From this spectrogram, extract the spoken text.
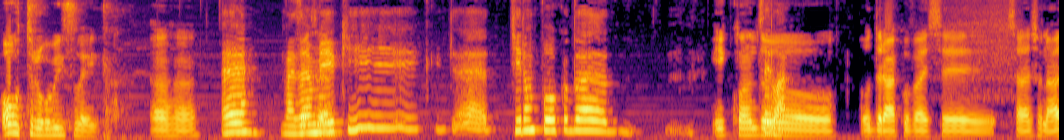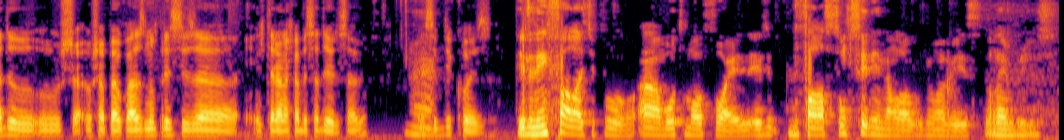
Outro Weasley. Aham. É, mas é Pois é. meio que. é, tira um pouco da. E quando o Draco vai ser selecionado, o, o chapéu quase não precisa entrar na cabeça dele, sabe? é. Esse tipo de coisa. Ele nem fala, tipo, ah, outro Malfoy. Ele fala Sonserina logo de uma vez. Eu lembro disso.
